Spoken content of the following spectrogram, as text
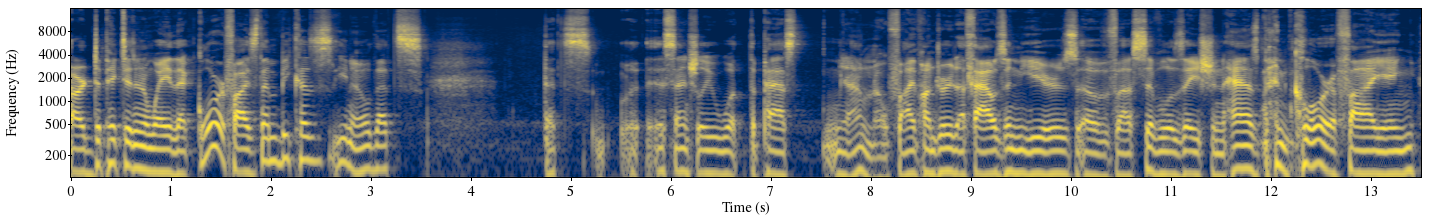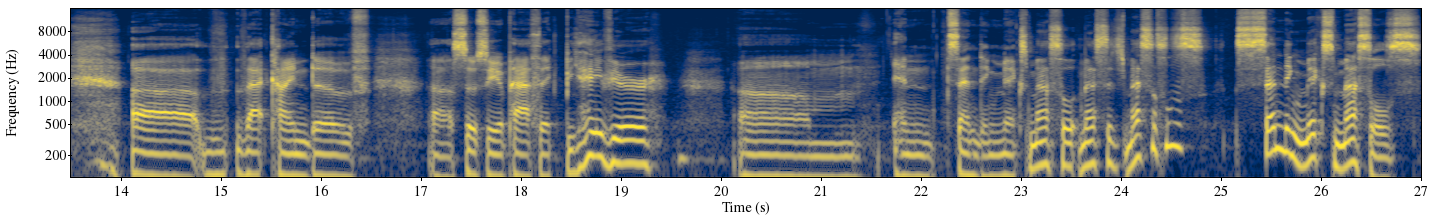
are depicted in a way that glorifies them because you know that's that's essentially what the past I don't know, 500, 1,000 years of uh, civilization has been glorifying uh, th- that kind of uh, sociopathic behavior um, and sending mixed messel- message missiles, sending mixed missiles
